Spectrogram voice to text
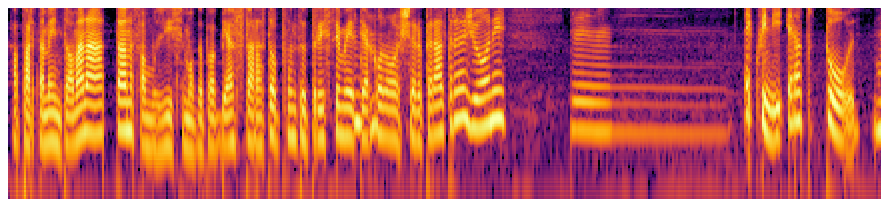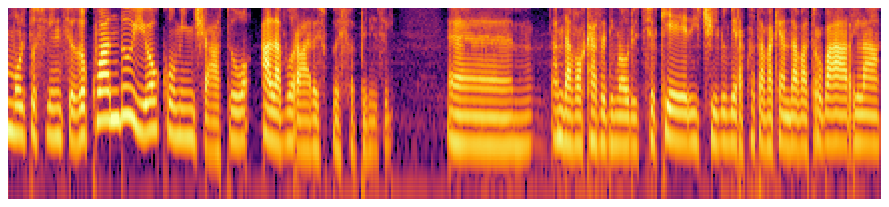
appartamento a Manhattan, famosissimo che poi abbiamo imparato appunto tristemente a conoscere per altre ragioni. Mm e quindi era tutto molto silenzioso quando io ho cominciato a lavorare su questa tesi. Eh, andavo a casa di Maurizio Chierici, lui mi raccontava che andava a trovarla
